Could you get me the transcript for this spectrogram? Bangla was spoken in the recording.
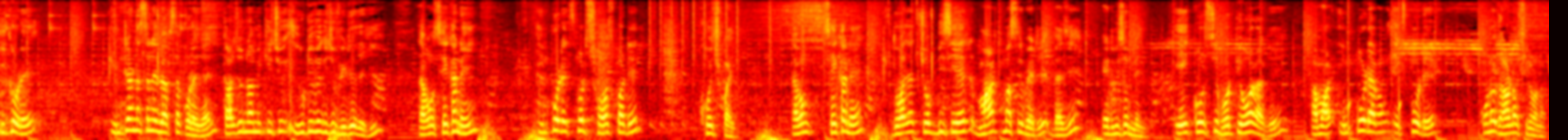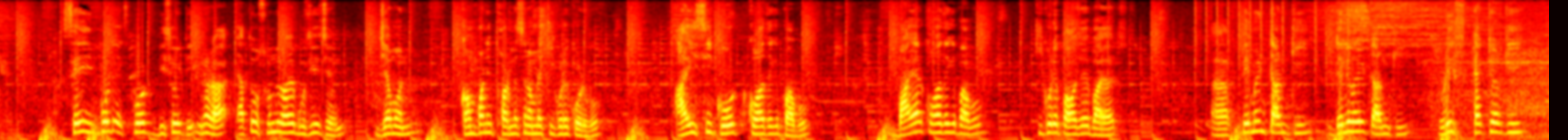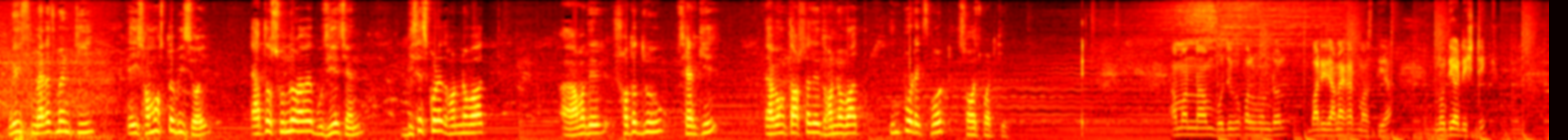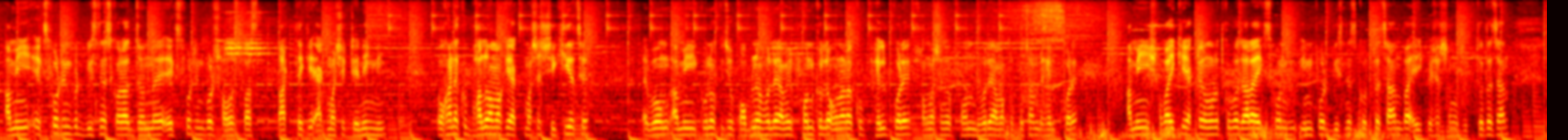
কি করে ইন্টারন্যাশনাল ব্যবসা করা যায়, তার জন্য আমি কিছু ইউটিউবে কিছু ভিডিও দেখি এবং সেখানেই ইম্পোর্ট এক্সপোর্ট সহজ পাঠের খোঁজ পাই। এবং সেখানে দু হাজার চব্বিশের মার্চ মাসের ব্যাচে ব্যাচে অ্যাডমিশন নেই। এই কোর্সে ভর্তি হওয়ার আগে আমার ইম্পোর্ট এবং এক্সপোর্টের কোনো ধারণা ছিল না। সেই ইম্পোর্ট এক্সপোর্ট বিষয়টি ইনারা এত সুন্দরভাবে বুঝিয়েছেন, যেমন কোম্পানি ফরমেশন আমরা কি করে করব আইসি কোড কোথা থেকে পাবো বায়ার কোথা থেকে পাবো, কি করে পাওয়া যায় বায়ার পেমেন্ট টার্ম কি ডেলিভারি টার্ম কি রিস্ক ফ্যাক্টর কি রিস্ক ম্যানেজমেন্ট কি, এই সমস্ত বিষয় এত সুন্দরভাবে বুঝিয়েছেন। বিশেষ করে ধন্যবাদ আমাদের শতদ্রু স্যারকে, এবং তার সাথে ধন্যবাদ ইম্পোর্ট এক্সপোর্ট সহজপাঠকে আমার নাম বজুগোপাল মণ্ডল, বাড়ি রানাঘাট মাসদিয়া নদিয়া ডিস্ট্রিক্ট আমি এক্সপোর্ট ইম্পোর্ট বিজনেস করার জন্য এক্সপোর্ট ইম্পোর্ট সহজ পাস পাঠ থেকে এক মাসের ট্রেনিং নিই। ওখানে খুব ভালো আমাকে এক মাসে শিখিয়েছে এবং আমি কোনো কিছু প্রবলেম হলে আমি ফোন করলে ওনারা খুব হেল্প করে, সঙ্গে সঙ্গে ফোন ধরে আমাকে প্রচণ্ড হেল্প করে। আমি সবাইকে একটা অনুরোধ করব, যারা এক্সপোর্ট ইম্পোর্ট বিজনেস করতে চান বা এই পেশার সঙ্গে যুক্ত হতে চান,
